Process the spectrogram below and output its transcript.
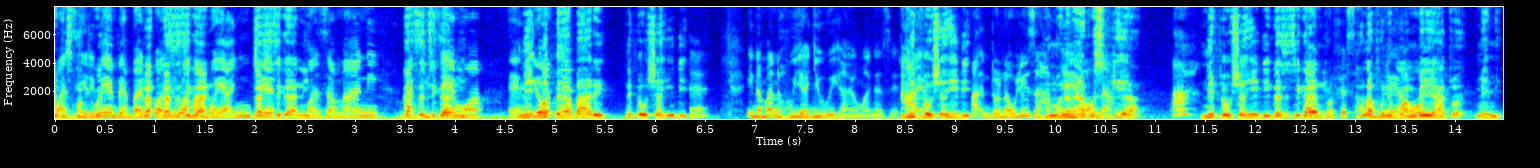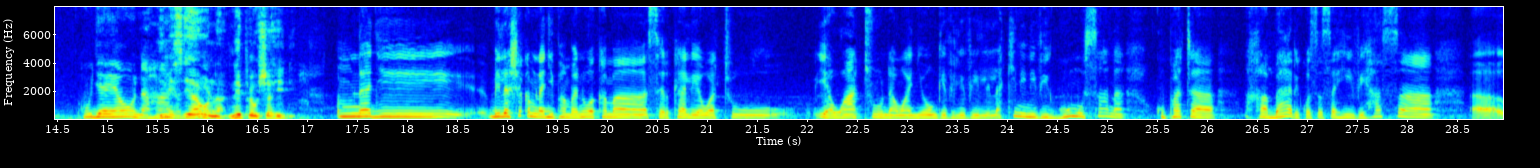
Waziri? Membe ambaye alikuwa waziri wa mambo ya nje Gazeti gani? Kwa zamani akisemwa eh, Ni- Nipe habari, nipe ushahidi. eh, ina maana huyajui hayo magazeti Nipe Hayo. ushahidi. Ah, ndo nauliza Ni Ah. Nipe ushahidi gazeti gani? Halafu nikwambie hatua mimi hujayaona haya. mimi sijaona, nipe ushahidi. mnaji bila shaka mnajipambanua kama serikali ya watu ya watu na wanyonge vile vile, lakini ni vigumu sana kupata habari kwa sasa hivi hasa uh,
